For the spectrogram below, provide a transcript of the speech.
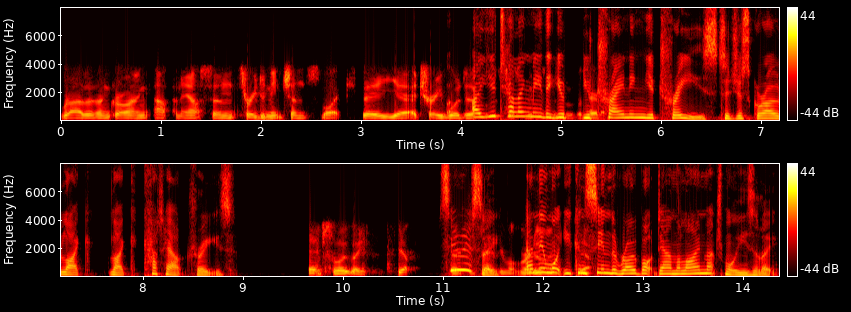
rather than growing up and out in three dimensions like the uh, a tree would. Are you telling me that you're, middle of a you're training your trees to just grow like like cutout trees? Absolutely. Yep. Seriously? exactly and then what you can yeah. send the robot down the line much more easily.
